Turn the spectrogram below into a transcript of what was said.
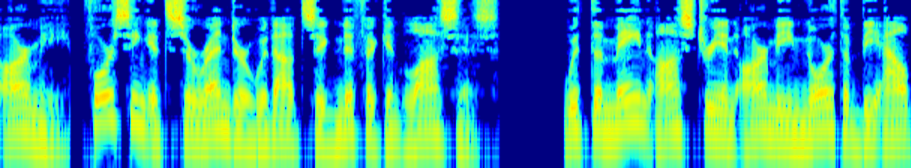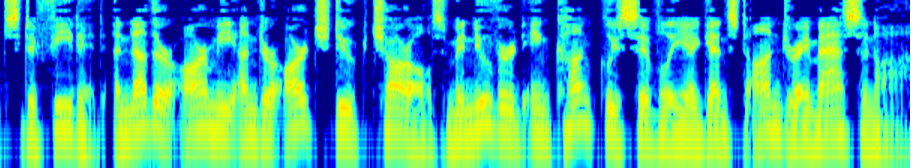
army, forcing its surrender without significant losses. With the main Austrian army north of the Alps defeated, another army under Archduke Charles maneuvered inconclusively against André Masséna.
